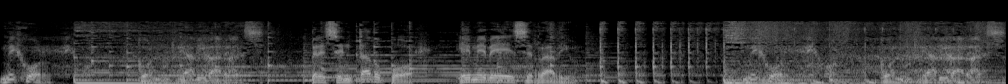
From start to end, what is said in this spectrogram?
Mejor con Gaby Vargas. Presentado por MBS Radio. Mejor con Gaby Vargas.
